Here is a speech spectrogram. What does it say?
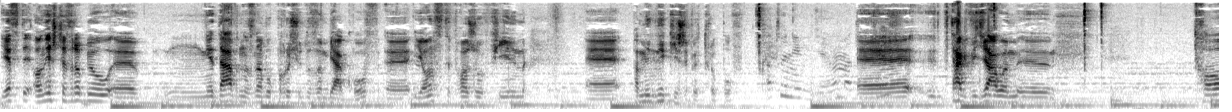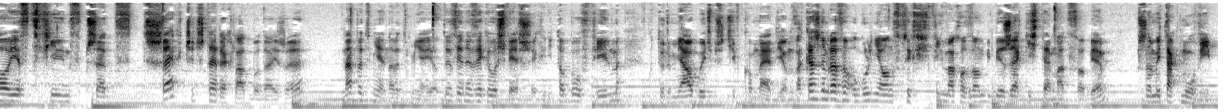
jest, on jeszcze zrobił e, niedawno, znowu powrócił do zombiaków e, i on stworzył film Pamiętniki żywych trupów. A to nie widziałam, a to E, tak, widziałem. To jest film sprzed trzech czy czterech lat bodajże. Nawet nie, nawet mniej. To jest jeden z jego świeższych. I to był film, który miał być przeciwko mediom. Za każdym razem ogólnie on w tych filmach o zombie bierze jakiś temat sobie. Przynajmniej tak mówi.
